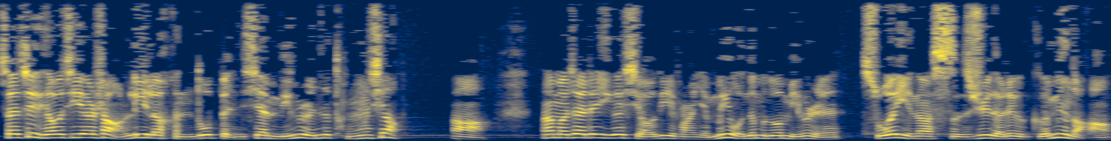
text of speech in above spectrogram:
在这条街上立了很多本县名人的铜像啊。那么，在这一个小地方也没有那么多名人，所以呢，死去的这个革命党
